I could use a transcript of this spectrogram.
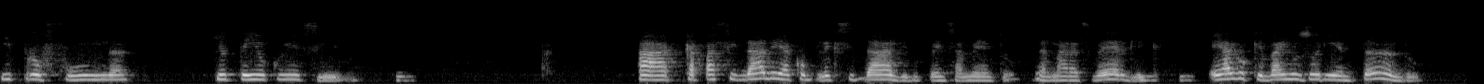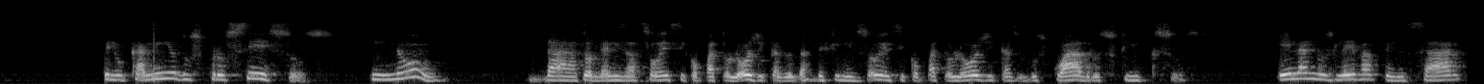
e profundas que eu tenho conhecido a capacidade e a complexidade do pensamento da Mara Sverdlik é algo que vai nos orientando pelo caminho dos processos e não das organizações psicopatológicas ou das definições psicopatológicas ou dos quadros fixos. Ela nos leva a pensar,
